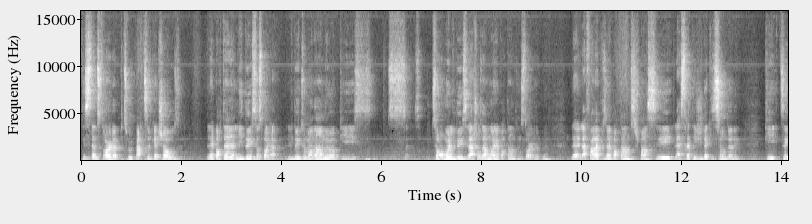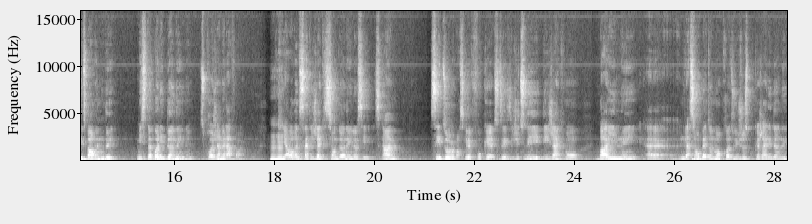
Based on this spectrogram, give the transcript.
tu si t'as une startup et tu veux partir quelque chose, l'important, l'idée, ça, c'est pas grave. L'idée, tout le monde en a. Puis selon moi, l'idée, c'est la chose la moins importante d'une startup. L'affaire la plus importante, je pense, c'est la stratégie d'acquisition de données. Puis, tu sais, tu peux avoir une idée, mais si tu n'as pas les données, là, tu ne pourras jamais la faire. Mhm. Puis avoir une stratégie d'acquisition de données, c'est quand même c'est dur parce qu'il faut que tu dises j'ai-tu des, des gens qui vont buy-in une version bêta de mon produit juste pour que j'aie des données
